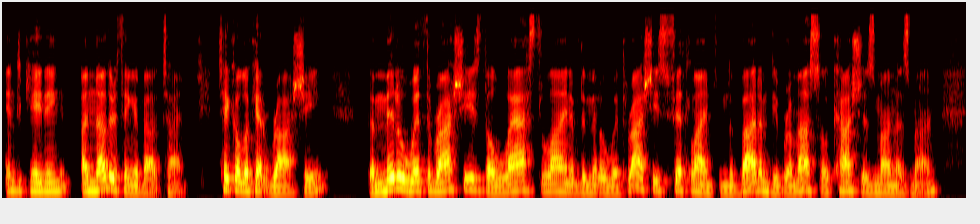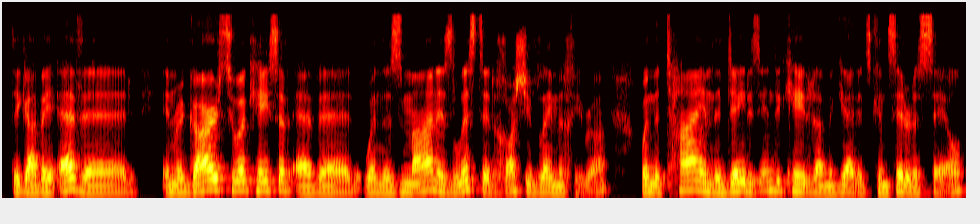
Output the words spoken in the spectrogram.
indicating another thing about time. Take a look at Rashi. The middle with Rashi is the last line of the middle with Rashi's fifth line from the bottom. Dibramasel kasha zman azman. Digabe eved. In regards to a case of eved, when the zman is listed choshiv mechira, when the time, the date is indicated on the get, it's considered a sale.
